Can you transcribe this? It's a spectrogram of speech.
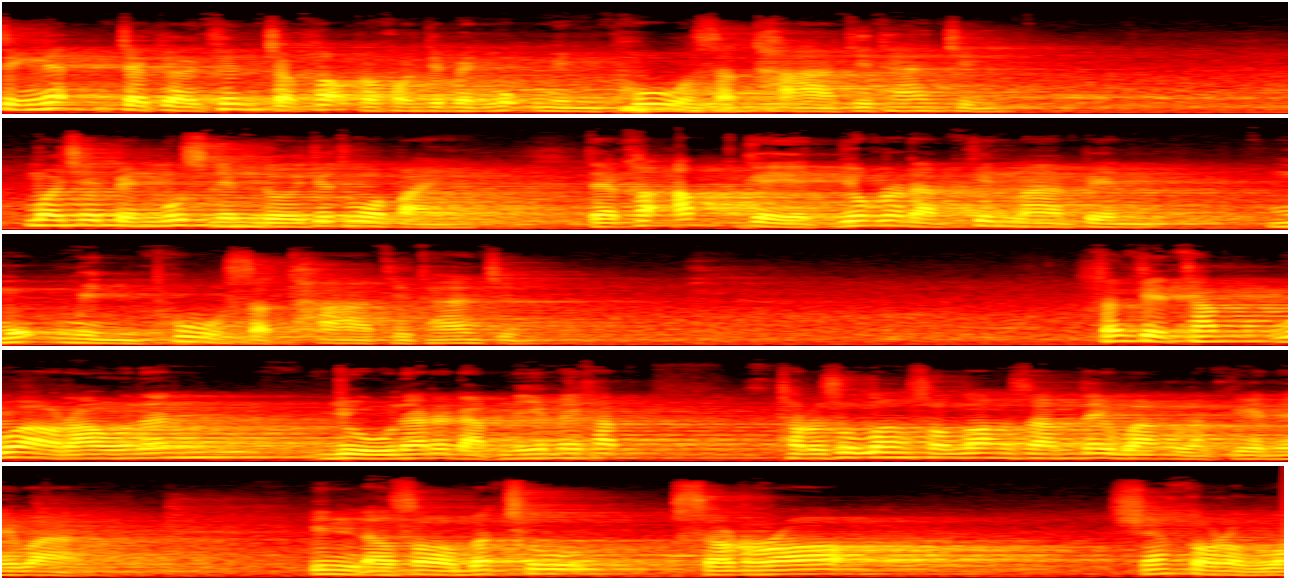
สิ่งนี้จะเกิดขึ้นเฉพาะกับคนที่เป็นมุกมิน ผู้ศรัทธาที่แท้จริง ไม่ใช่เป็นมุสลิมโดยทั่วไป แต่เขาอัปเกรดยกระดับขึ้นมาเป็นมุกมินผู้ศรัทธาที่แท้จริง สังเกตครับว่าเรานั้นอยู่ในระดับนี้ไหมครับ ทารสุลลอฮ์สัลลัลลอฮุซัมได้วางหลักเกณฑ์ไว้ว่า อินอัลซอบัชุสรอชักรอลล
